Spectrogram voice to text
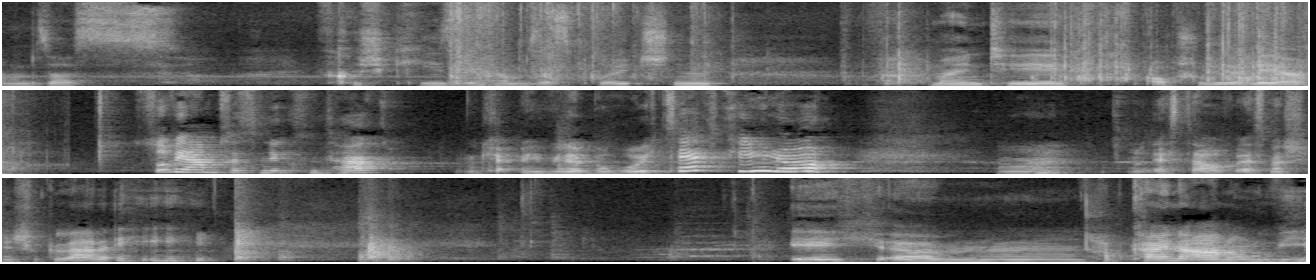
Hamsas Frischkäse, Hamsas Brötchen, mein Tee, auch schon wieder leer. So, wir haben es jetzt nächsten Tag. Ich habe mich wieder beruhigt. 6 Kilo. Mhm. Und esse da auch erstmal schön Schokolade. Ich ähm, habe keine Ahnung, wie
